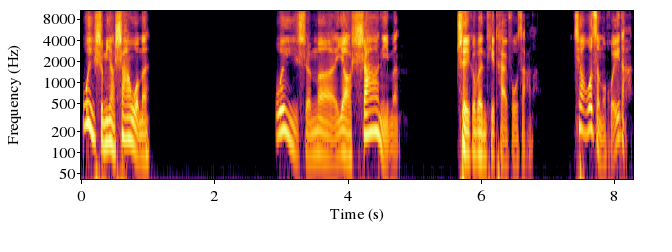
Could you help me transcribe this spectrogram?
为什么要杀我们？为什么要杀你们？这个问题太复杂了，叫我怎么回答呢？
